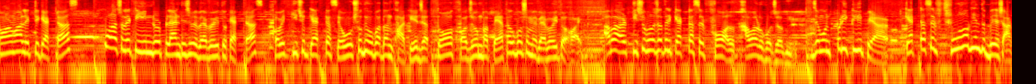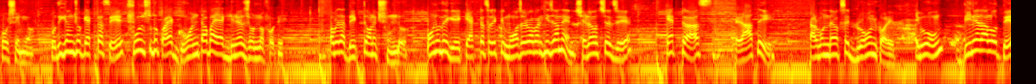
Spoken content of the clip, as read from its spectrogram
নর্মাল একটি ক্যাকটাস চলে একটি ইনডোর প্ল্যান্ট হিসেবে ব্যবহৃত ক্যাকটাস তবে কিছু ক্যাকটাসে ঔষধি উপাদান থাকে যা ত্বক হজম বা ব্যথা উপশমে ব্যবহৃত হয়। আবার কিছু প্রজাতির ক্যাকটাসের ফল খাওয়ার উপযোগী, যেমন প্রিকলি পেয়ার ক্যাকটাসের ফুলও কিন্তু বেশ আকর্ষণীয়। অধিকাংশ ক্যাকটাসে ফুল শুধু কয়েক ঘণ্টা বা একদিনের জন্য ফোটে, তবে তা দেখতে অনেক সুন্দর। অন্যদিকে ক্যাকটাসের একটি মজার ব্যাপার কি জানেন? সেটা হচ্ছে যে ক্যাকটাস রাতে কার্বন ডাইঅক্সাইড গ্রহণ করে এবং দিনের আলোতে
